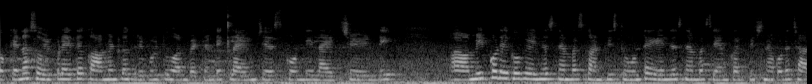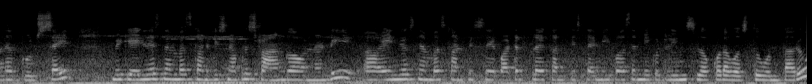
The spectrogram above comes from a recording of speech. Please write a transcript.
ఓకేనా? సో ఇప్పుడైతే కామెంట్లో త్రిబుల్ టూ అని పెట్టండి. క్లైమ్ చేసుకోండి. లైక్ చేయండి. మీకు కూడా ఎక్కువగా ఏంజెస్ నెంబర్స్ కనిపిస్తూ ఉంటే ఏంజెస్ నెంబర్స్ ఏం కనిపించినా కూడా చాలా గుడ్ సైడ్. మీకు ఏంజెస్ నెంబర్స్ కనిపించినప్పుడు స్ట్రాంగ్గా ఉండండి. ఏంజెస్ నెంబర్స్ కనిపిస్తాయి బటర్ఫ్లై కనిపిస్తాయి మీ పర్సన్ మీకు డ్రీమ్స్లో కూడా వస్తూ ఉంటారు.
